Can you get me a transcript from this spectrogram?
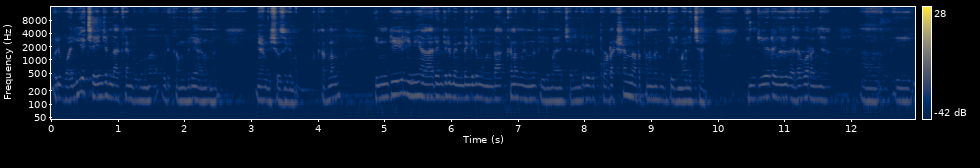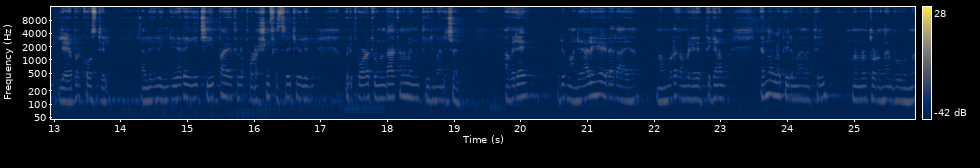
ഒരു വലിയ ചേഞ്ച് ഉണ്ടാക്കാൻ പോകുന്ന ഒരു കമ്പനിയാണെന്ന് ഞാൻ വിശ്വസിക്കുന്നു. കാരണം ഇന്ത്യയിൽ ഇനി ആരെങ്കിലും എന്തെങ്കിലും ഉണ്ടാക്കണമെന്ന് തീരുമാനിച്ചാൽ എന്തെങ്കിലും ഒരു പ്രൊഡക്ഷൻ നടത്തണമെന്ന് തീരുമാനിച്ചാൽ ഇന്ത്യയുടെ ഈ വില കുറഞ്ഞ ഈ ലേബർ കോസ്റ്റിൽ അല്ലെങ്കിൽ ഇന്ത്യയുടെ ഈ ചീപ്പായിട്ടുള്ള പ്രൊഡക്ഷൻ ഫെസിലിറ്റികളിൽ ഒരു പ്രോഡക്റ്റ് ഉണ്ടാക്കണമെന്ന് തീരുമാനിച്ചാൽ അവരെ ഒരു മലയാളിയുടേതായ നമ്മുടെ കമ്പനിയിൽ എത്തിക്കണം എന്നുള്ള തീരുമാനത്തിൽ നമ്മൾ തുടങ്ങാൻ പോകുന്ന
